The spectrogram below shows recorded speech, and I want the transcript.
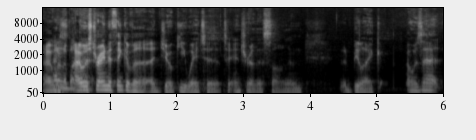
I, I was don't know about I was trying to think of a, a jokey way to to intro this song, and it'd be like, I was at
